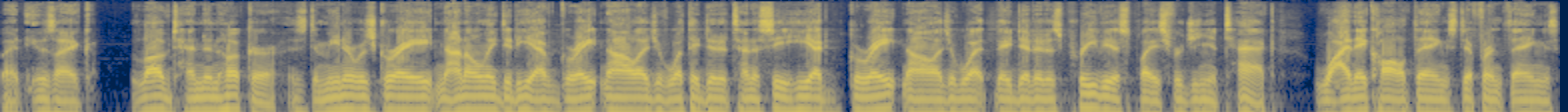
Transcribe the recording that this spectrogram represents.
but he was like, loved Hendon Hooker. His demeanor was great. Not only did he have great knowledge of what they did at Tennessee, he had great knowledge of what they did at his previous place, Virginia Tech, why they called things different things,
